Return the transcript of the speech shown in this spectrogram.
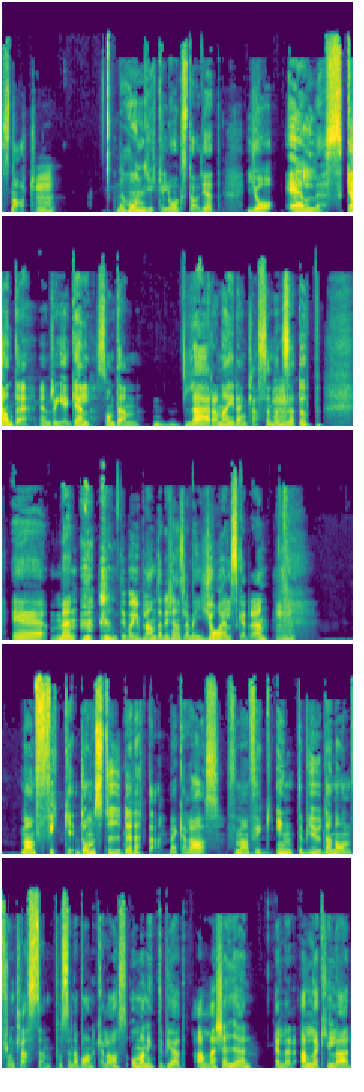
snart, Mm. när hon gick i lågstadiet, jag älskade en regel som den lärarna i den klassen hade Mm. satt upp. Eh, men det var ju blandade känslor, men jag älskade den. Mm. Man fick, de styrde detta med kalas, för man Mm. fick inte bjuda någon från klassen på sina barnkalas om man inte bjöd alla tjejer, eller alla killar,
